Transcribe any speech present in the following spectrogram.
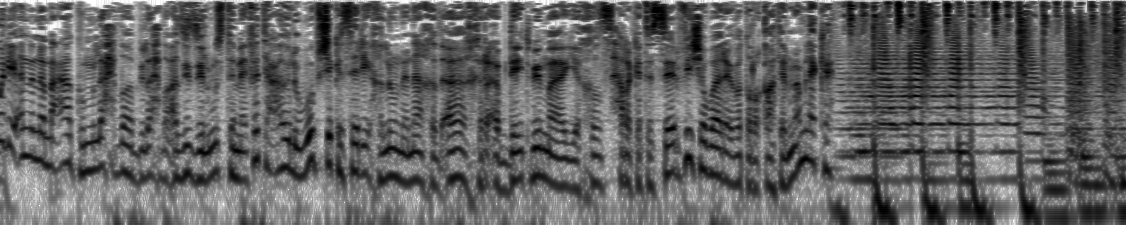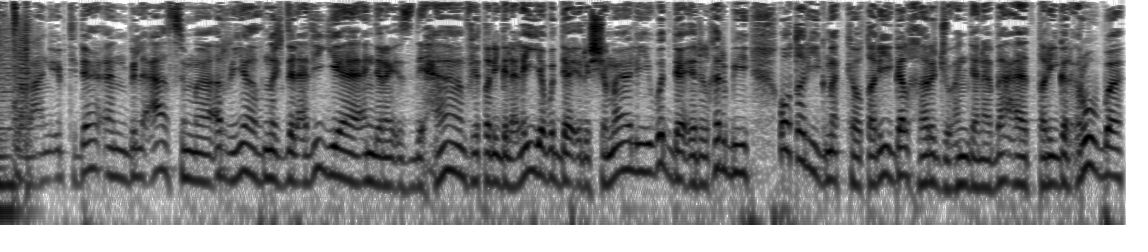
ولأننا معاكم لحظة بلحظة عزيزي المستمع فتعالوا وبشكل سريع خلونا ناخذ آخر update بما يخص حركة السير في شوارع وطرقات المملكة. طبعا ابتداء بالعاصمة الرياض نجد العذية عندنا ازدحام في طريق العليا والدائر الشمالي والدائر الغربي وطريق مكة وطريق الخرج وعندنا بعد طريق العروبة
